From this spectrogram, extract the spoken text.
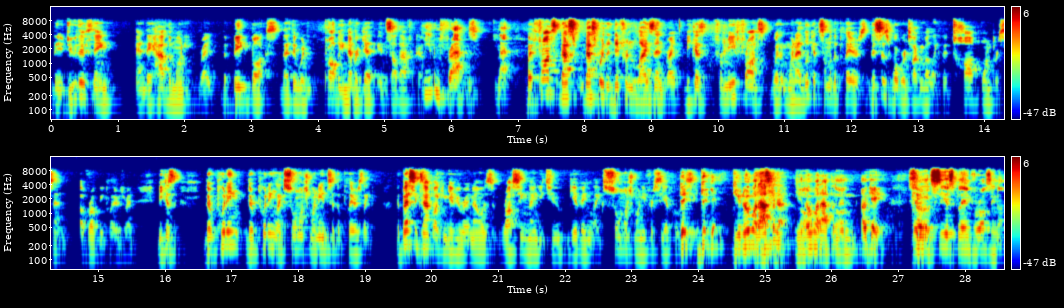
they do their thing, and they have the money. Right? The big bucks that they would probably never get in South Africa. Even France. Man, But France, that's that's where the difference lies in, right? Because for me, France, when when I look at some of the players, this is what we're talking about, like the top one percent of rugby players, right? Because they're putting they're putting like so much money into the players. Like the best example I can give you right now is Racing ninety two giving like so much money for Siya do, Kolisi. do, do you know what Did you see happened? Do you No, know what happened no. in. Okay, So so. let's see us playing for Rossi now.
